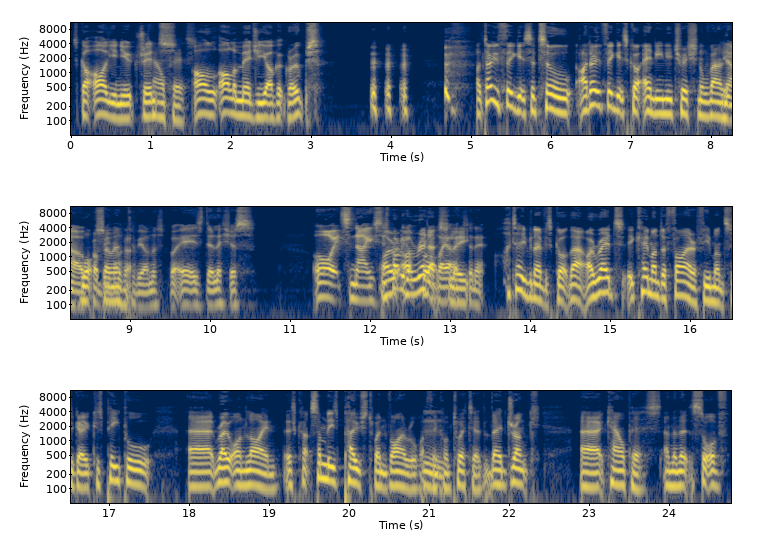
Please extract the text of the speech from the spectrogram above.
It's got all your nutrients. Calpis. All all the major yogurt groups. I don't think it's at all. I don't think it's got any nutritional value No, whatsoever. not, to be honest. But it is delicious. Oh, it's nice. It's I, probably I got read actually. in it. I don't even know if it's got that. I read it came under fire a few months ago because people uh, wrote online. Somebody's post went viral, I Hmm. think, on Twitter that they'd drunk uh, cow piss and then it sort of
